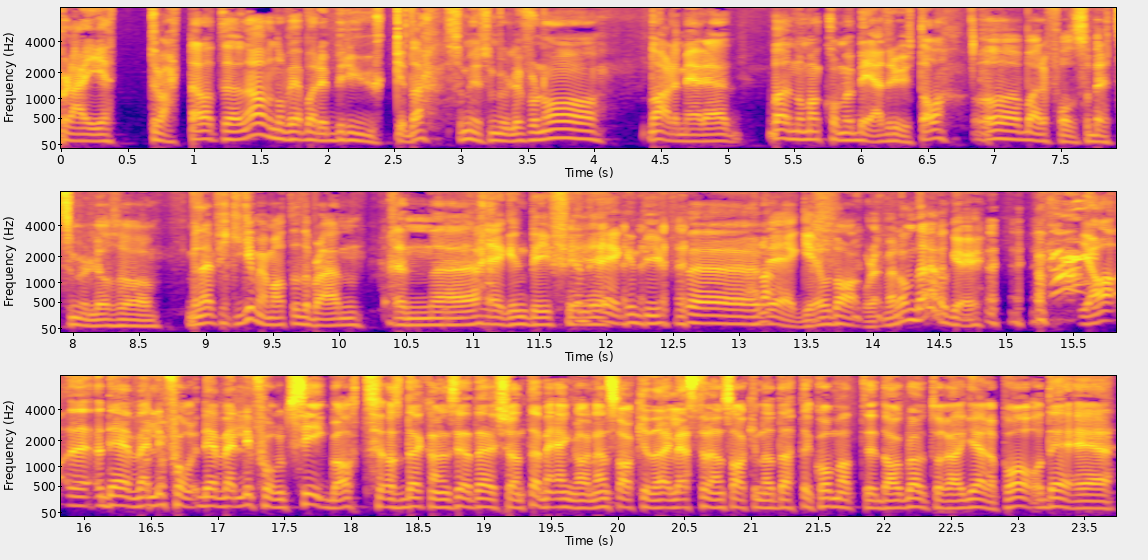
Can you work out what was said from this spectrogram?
blei etter hvert at ja, nå vil jeg bare bruke det så mye som mulig. For nå, nå er det mer bare når man kommer bedre ut av det, og bare få det så bredt som mulig. Og så. Men jeg fikk ikke med meg at det ble en, en, eh, Egen beef en egen beef eh, VG og Dagbladet mellom. Det er jo gøy. Ja, det er veldig, for, det er veldig forutsigbart. Altså, det kan jeg si at jeg skjønte med en gang den saken, da jeg leste den saken at dette kom at Dagbladet til å reagere på, og det er,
